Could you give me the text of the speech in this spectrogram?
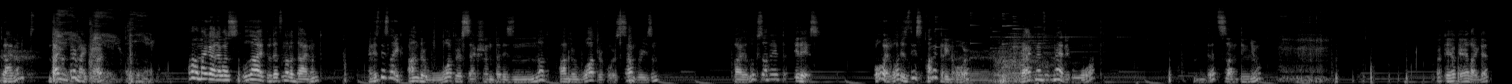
diamond? Diamond oh termite card? Oh my god, I was lied to, that's not a diamond. And is this like underwater section that is not underwater for some reason? By the looks of it, it is. Oh, and what is this? Ametrine ore? Fragment of magic, what? That's something new. Okay, okay, I like that.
